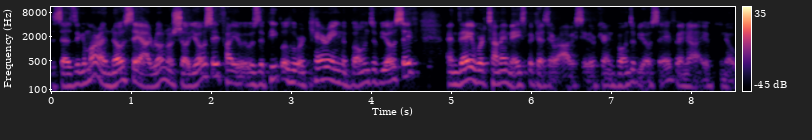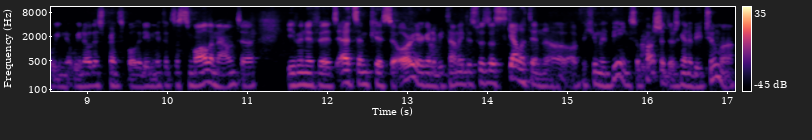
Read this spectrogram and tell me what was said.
It says the Gemara, no se arono shel Yosef. It was the people who were carrying the bones of Yosef, and they were tamei mace because they were obviously they were carrying bones of Yosef. And uh, you know we know we know this principle that even if it's a small amount, uh, even if it's etzem kiseor, you're going to be tamei. This was a skeleton uh, of a human being, so pasha there's going to be tuma.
